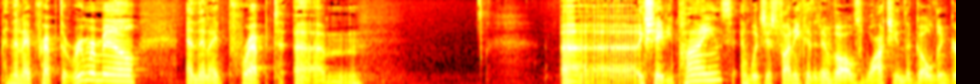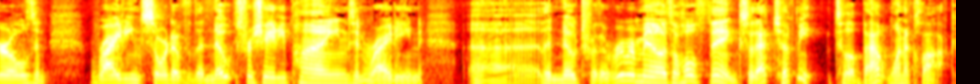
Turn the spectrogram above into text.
And then I prepped the rumor mill, and then I prepped um, uh, Shady Pines, and which is funny because it involves watching the Golden Girls and writing sort of the notes for Shady Pines and writing uh, the notes for the rumor mill. It's a whole thing. So that took me till about one o'clock.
